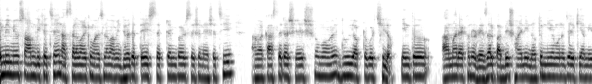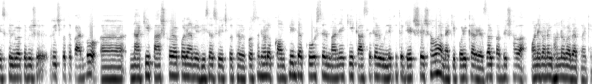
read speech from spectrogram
এম এম ইউ সাম লিখেছেন, আসসালামু আলাইকুম আসসালাম। আমি দুই হাজার তেইশ সেপ্টেম্বর সেশনে এসেছি। আমার কাজ লেটার শেষ সময় দুই অক্টোবর ছিল। কিন্তু আমার এখনও রেজাল্ট পাবলিশ হয়নি। নতুন নিয়ম অনুযায়ী কি আমি স্কিল ওয়ার্কের বিষয়ে সুইচ করতে পারব? নাকি পাশ করার পরে আমি ভিসা সুইচ করতে হবে? প্রশ্নটা হলো কমপ্লিট দ্য কোর্স এর মানে কি কাজ লেটার উল্লেখিত ডেট শেষ হওয়া, নাকি পরীক্ষার রেজাল্ট পাবলিশ হওয়া? অনেক অনেক ধন্যবাদ আপনাকে।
